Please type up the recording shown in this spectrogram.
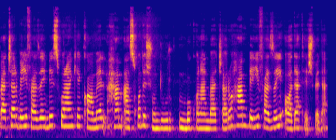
بچه رو به یه فضایی بسپرن که کامل هم از خودشون دور بکنن بچه رو هم به یه فضایی عادتش بدن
